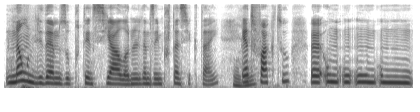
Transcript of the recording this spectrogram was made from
não lhe damos o potencial ou não lhe damos a importância que tem. Uhum. É de facto uh, um, um, um,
